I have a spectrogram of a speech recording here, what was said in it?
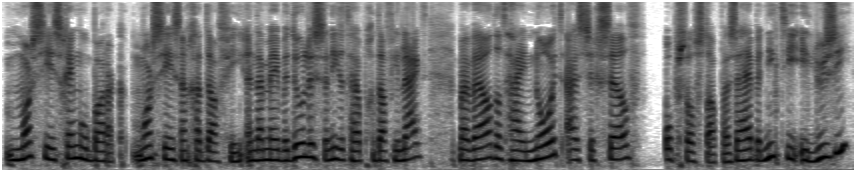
Morsi is geen Mubarak, Morsi is een Gaddafi. En daarmee bedoelen ze niet dat hij op Gaddafi lijkt... maar wel dat hij nooit uit zichzelf op zal stappen. Ze hebben niet die illusie...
